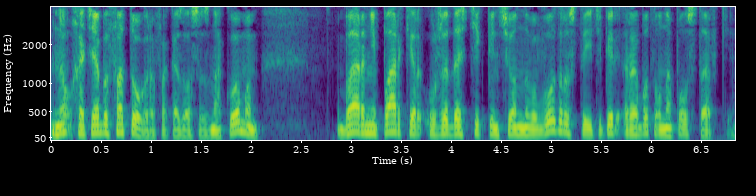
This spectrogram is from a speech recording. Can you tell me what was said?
Но хотя бы фотограф оказался знакомым — Барни Паркер уже достиг пенсионного возраста и теперь работал на полставки.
